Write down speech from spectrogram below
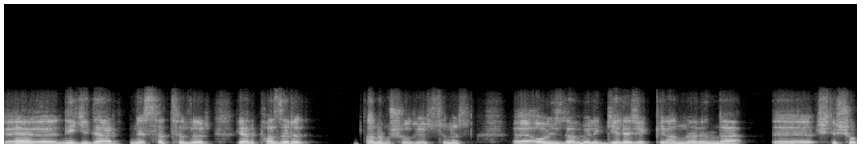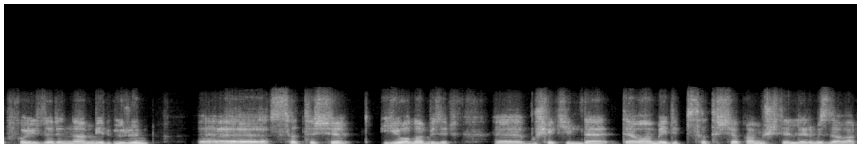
e, evet. ne gider, ne satılır. Yani pazarı tanımış oluyorsunuz. E, o yüzden böyle gelecek planlarında e, işte Shopify üzerinden bir ürün e, satışı iyi olabilir. E, bu şekilde devam edip satış yapan müşterilerimiz de var.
